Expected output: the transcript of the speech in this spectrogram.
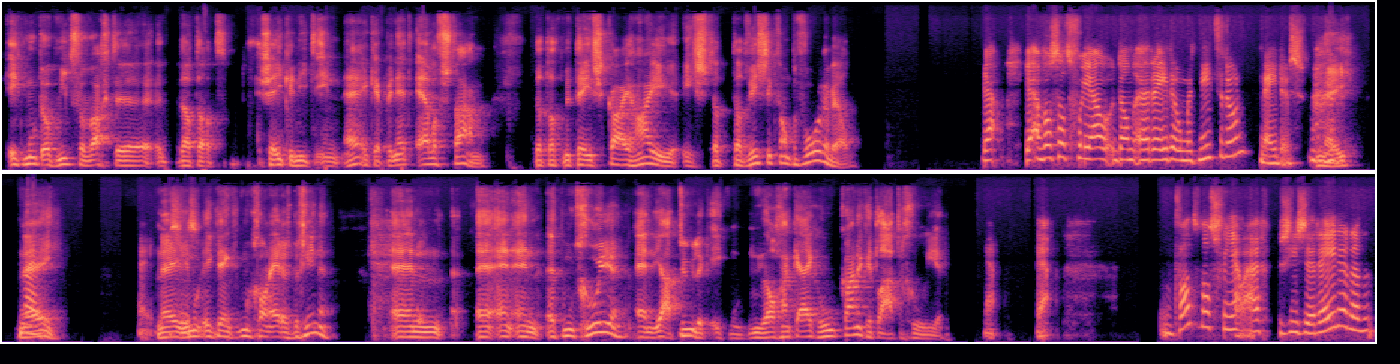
ik moet ook niet verwachten dat dat, zeker niet in, hè, ik heb er net 11 staan, dat dat meteen sky high is. Dat, dat wist ik van tevoren wel. Ja. ja, en was dat voor jou dan een reden om het niet te doen? Nee dus. Nee, nee. Nee, nee je moet, ik denk, ik moet gewoon ergens beginnen. En, en, en het moet groeien. En ja, tuurlijk, ik moet nu wel gaan kijken hoe kan ik het laten groeien. Ja, ja. Wat was voor jou eigenlijk precies de reden, dat ik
